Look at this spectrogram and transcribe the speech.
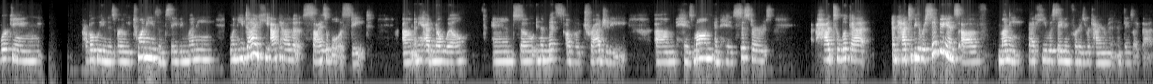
working probably in his early 20s and saving money, when he died, he actually had a sizable estate um, and he had no will. And so, in the midst of a tragedy, um, his mom and his sisters had to look at and had to be the recipients of money that he was saving for his retirement and things like that.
